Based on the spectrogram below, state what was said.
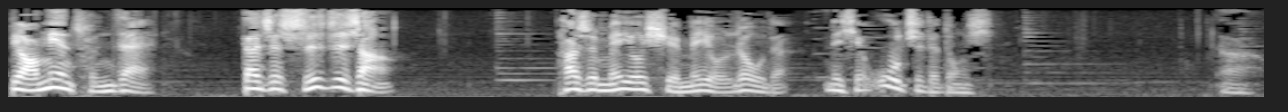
表面存在，但是实质上。它是没有血没有肉的那些物质的东西。啊，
